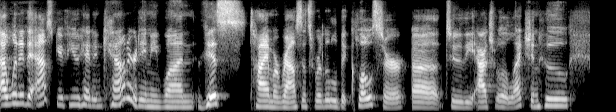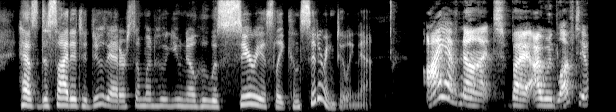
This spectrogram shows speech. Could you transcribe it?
I wanted to ask you if you had encountered anyone this time around, since we're a little bit closer uh, to the actual election, who has decided to do that or someone who you know who was seriously considering doing that? I have not, but I would love to.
